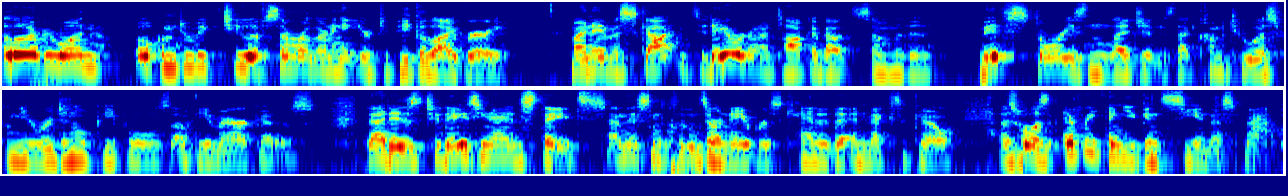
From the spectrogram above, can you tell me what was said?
Hello everyone, welcome to week two of summer learning at your Topeka Library. My name is Scott and today we're going to talk about some of the myths, stories, and legends that come to us from the original peoples of the Americas. That is, today's United States, and this includes our neighbors Canada and Mexico, as well as everything you can see in this map.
